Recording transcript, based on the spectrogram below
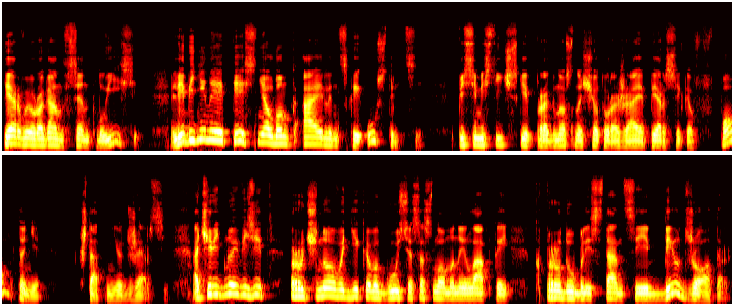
первый ураган в Сент-Луисе, лебединая песня Лонг-Айлендской устрицы, пессимистический прогноз насчет урожая персиков в Помптоне – штат Нью-Джерси. Очередной визит ручного дикого гуся со сломанной лапкой к пруду близ станции Билджотер,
